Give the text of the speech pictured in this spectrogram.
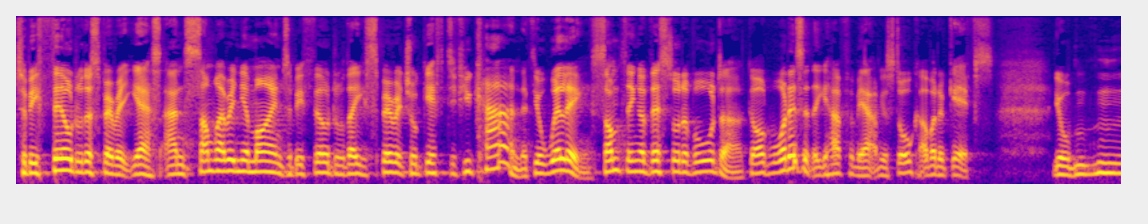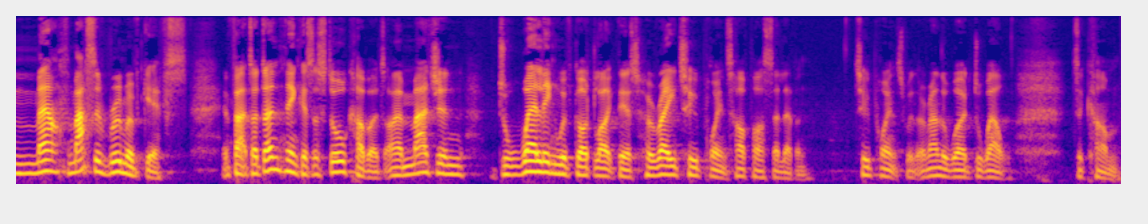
to, be filled with the Spirit, yes, and somewhere in your mind to be filled with a spiritual gift if you can, if you're willing, something of this sort of order. God, what is it that you have for me out of your store cupboard of gifts? Your ma- massive room of gifts. In fact, I don't think it's a store cupboard. I imagine dwelling with God like this. Hooray, two points, half past 11. Two points with, around the word dwell to come.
